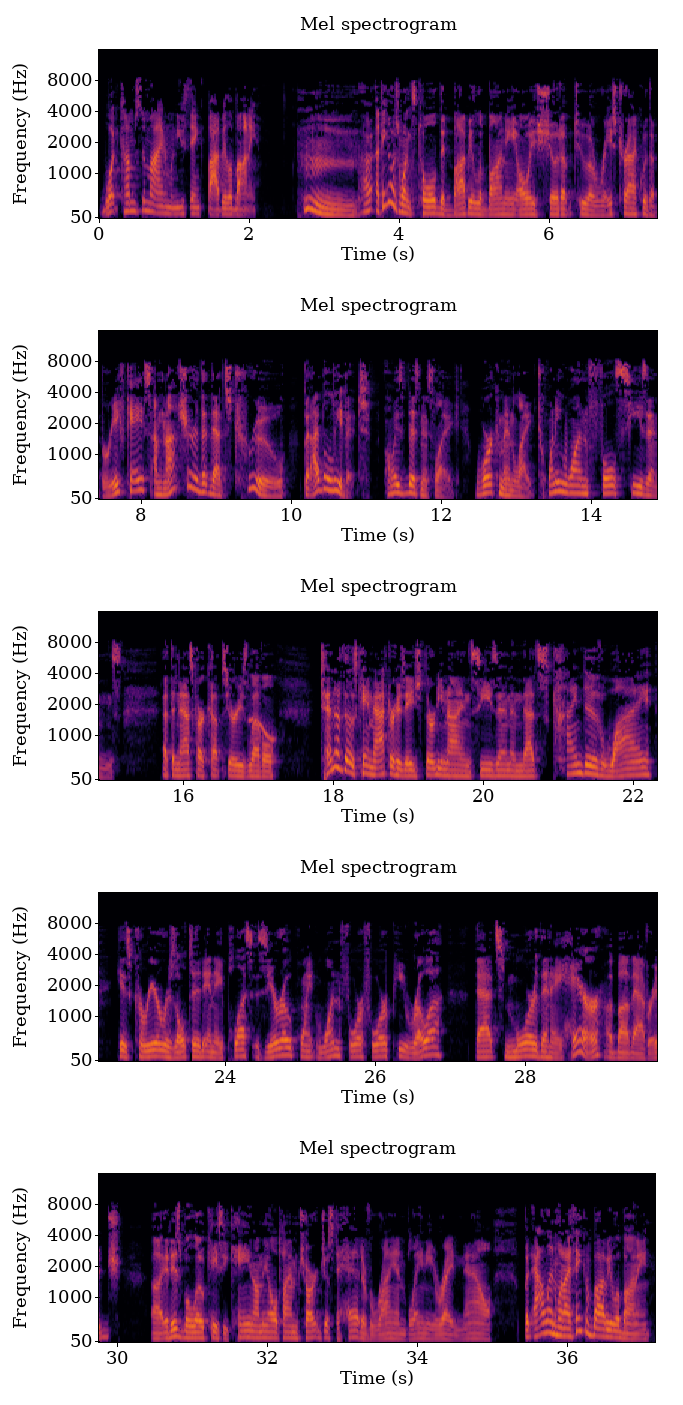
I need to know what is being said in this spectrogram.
what comes to mind when you think Bobby Labonte? Hmm. I think I was once told that Bobby Labonte always showed up to a racetrack with a briefcase. I'm not sure that that's true, but I believe it. Always businesslike, workmanlike, 21 full seasons at the NASCAR Cup Series level. 10 of those came after his age 39 season, and that's kind of why his career resulted in a plus 0.144 PROA. That's more than a hair above average. Uh, it is below Casey Kahne on the all-time chart, just ahead of Ryan Blaney right now. But Alan, when I think of Bobby Labonte,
